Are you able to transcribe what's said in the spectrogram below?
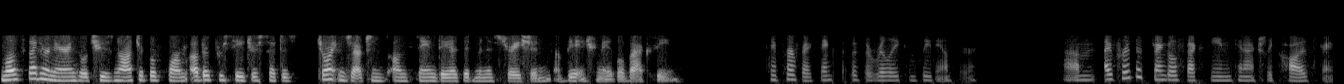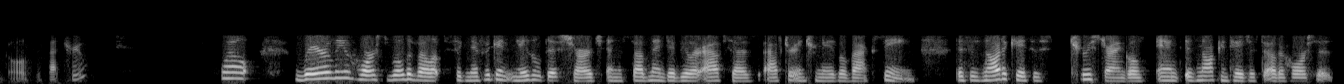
Most veterinarians will choose not to perform other procedures such as joint injections on the same day as administration of the intranasal vaccine. Okay, perfect. Thanks. That was a really complete answer. Um, I've heard the strangles vaccine can actually cause strangles. Is that true? Well, rarely a horse will develop significant nasal discharge and a submandibular abscess after intranasal vaccine. This is not a case of true strangles and is not contagious to other horses.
